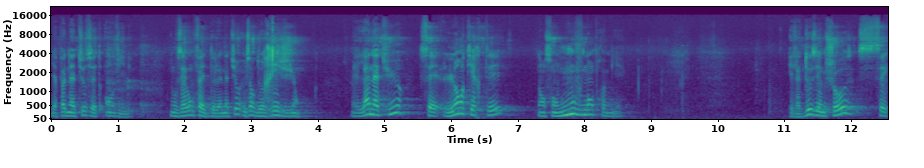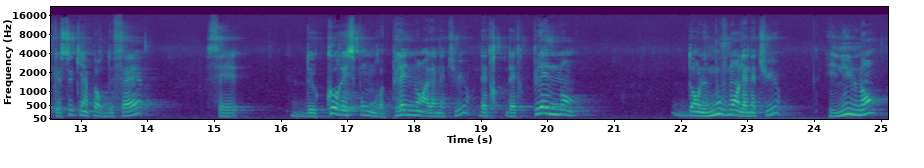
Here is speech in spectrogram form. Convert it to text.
Il n'y a pas de nature, c'est en ville. Nous avons fait de la nature une sorte de région. Mais la nature, c'est l'entièreté dans son mouvement premier. Et la deuxième chose, c'est que ce qui importe de faire, c'est de correspondre pleinement à la nature, d'être pleinement dans le mouvement de la nature, et nullement,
